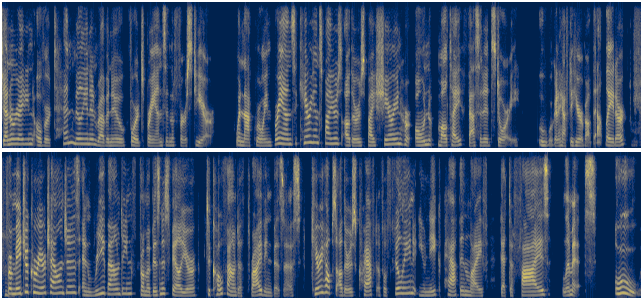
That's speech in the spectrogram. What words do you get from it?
generating over 10 million in revenue for its brands in the first year. When not growing brands, Carrie inspires others by sharing her own multifaceted story. Ooh, we're going to have to hear about that later. from major career challenges and rebounding from a business failure to co found a thriving business, Carrie helps others craft a fulfilling, unique path in life that defies limits. Ooh,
